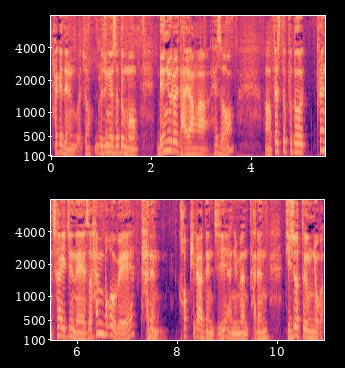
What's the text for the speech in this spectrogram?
하게 되는 거죠. 네. 그 중에서도 뭐 메뉴를 다양화해서 어, 패스트푸드 프랜차이즈 내에서 햄버거 외에 다른 커피라든지 아니면 다른 디저트 음료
